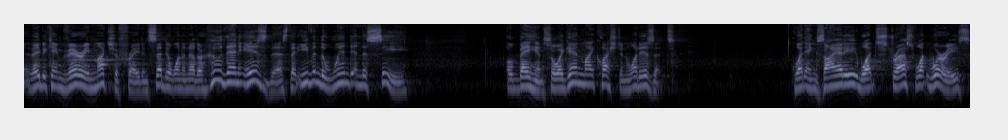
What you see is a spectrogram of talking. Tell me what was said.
They became very much afraid and said to one another, Who then is this that even the wind and the sea obey him? So, again, my question what is it? What anxiety, what stress, what worries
